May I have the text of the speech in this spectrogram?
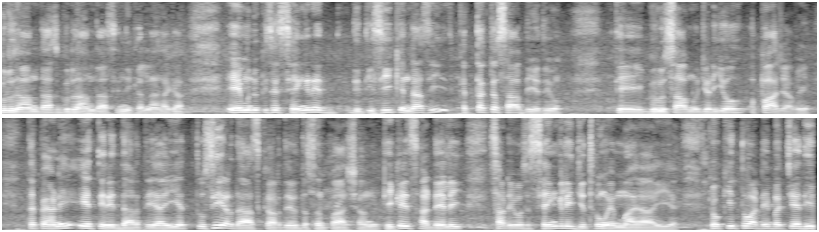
ਗੁਰੂ ਰਾਮਦਾਸ ਗੁਰੂ ਰਾਮਦਾਸ ਹੀ ਨਿਕਲਣਾ ਹੈਗਾ। ਇਹ ਮੈਨੂੰ ਕਿਸੇ ਸਿੰਘ ਨੇ ਦਿੱਤੀ ਸੀ ਕਹਿੰਦਾ ਸੀ ਕਿ ਤਖਤ ਸਾਹਿਬ ਦੇ ਦਿਓ। ਤੇ ਗੁਰੂ ਸਾਹਿਬ ਨੂੰ ਜਿਹੜੀ ਉਹ ਪਾ ਜਾਵੇ। ਤੇ ਭੈਣੇ, ਇਹ ਤੇਰੇ ਦਰ ਤੇ ਆਈ ਹੈ। ਤੁਸੀਂ ਅਰਦਾਸ ਕਰਦੇ ਹੋ ਦਸਮ ਪਾਤਸ਼ਾਹ ਨੂੰ, ਠੀਕ ਹੈ ਜੀ? ਸਾਡੇ ਲਈ, ਸਾਡੇ ਉਸ ਸਿੰਘ ਲਈ ਜਿੱਥੋਂ ਇਹ ਮਾਇਆ ਆਈ ਹੈ। ਕਿਉਂਕਿ ਤੁਹਾਡੇ ਬੱਚੇ ਦੀ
